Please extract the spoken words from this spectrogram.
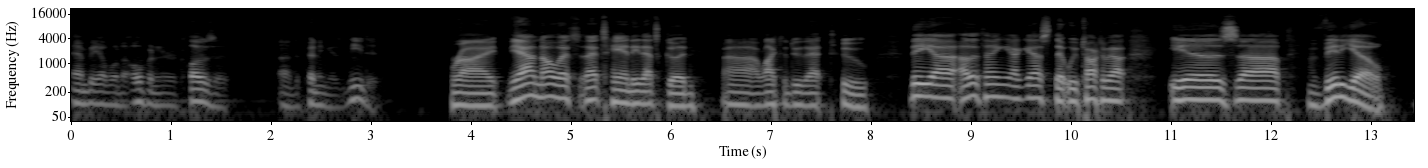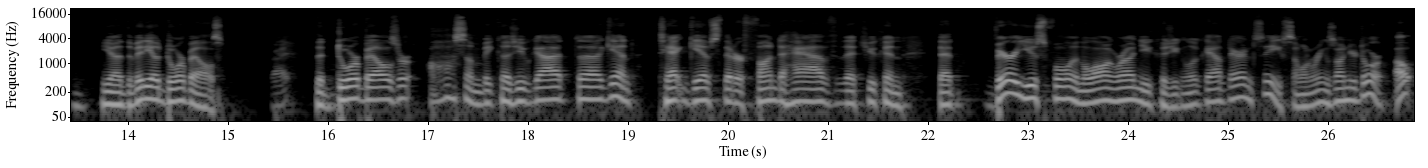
and be able to open it or close it uh, depending as needed. Right. Yeah. No, that's that's handy. That's good. Uh, I like to do that too. The uh, other thing, I guess, that we've talked about is uh, video. You know, the video doorbells. Right. The doorbells are awesome because you've got uh, again tech gifts that are fun to have that you can that very useful in the long run. You because you can look out there and see someone rings on your door. Oh,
